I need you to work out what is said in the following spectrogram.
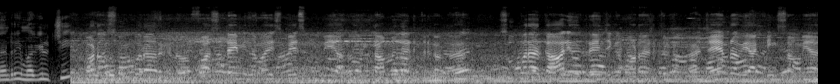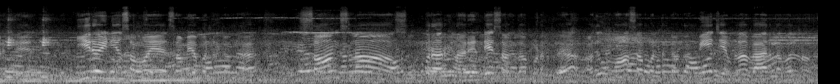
நன்றி மகிழ்ச்சி. படம் சூப்பராக இருக்குண்ணா ஃபர்ஸ்ட் டைம் இந்த மாதிரி ஸ்பேஸ் மூவி அதுவும் தமிழில் எடுத்திருக்காங்க. சூப்பராக இருக்குது ஹாலிவுட் ரேஞ்சுக்கு படம் எடுத்திருக்காங்க. ஜெயம் ரவி ஆக்டிங் செம்மையாக இருக்குது ஹீரோயினியும் செம்மையா செம்மையாக பண்ணிருக்காங்க. சாங்ஸ்லாம் சூப்பராக இருக்குண்ணா ரெண்டே சாங் தான் படத்தில். அதுவும் மாசாக பண்ணிருக்காங்க. பிஜிஎம்லாம் வேறு லெவல் நான்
